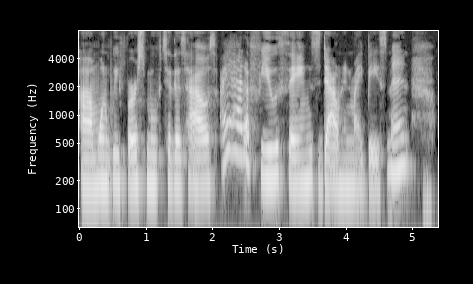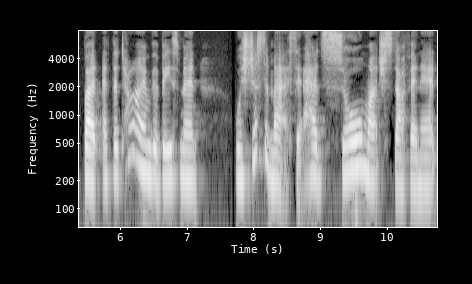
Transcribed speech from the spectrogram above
um, when we first moved to this house, I had a few things down in my basement, but at the time, the basement was just a mess. It had so much stuff in it.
